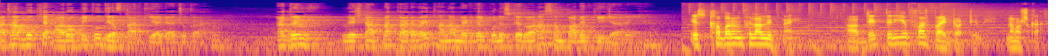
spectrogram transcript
तथा मुख्य आरोपी को गिरफ़्तार किया जा चुका है। अग्रिम विवेचनात्मक कार्रवाई थाना मेडिकल पुलिस के द्वारा संपादित की जा रही है। इस खबर में फ़िलहाल इतना ही। आप देखते रहिए फ़र्स्ट बाइट डॉट टीवी नमस्कार।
